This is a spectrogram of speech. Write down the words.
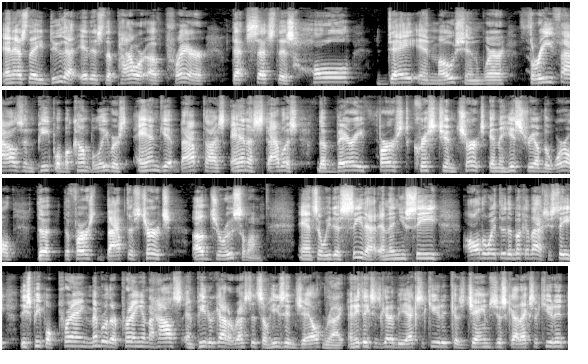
And as they do that, it is the power of prayer that sets this whole day in motion where 3,000 people become believers and get baptized and establish the very first Christian church in the history of the world, the, the first Baptist church of Jerusalem. And so we just see that. And then you see all the way through the book of Acts, you see these people praying. Remember, they're praying in the house, and Peter got arrested, so he's in jail. Right. And he thinks he's going to be executed because James just got executed.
